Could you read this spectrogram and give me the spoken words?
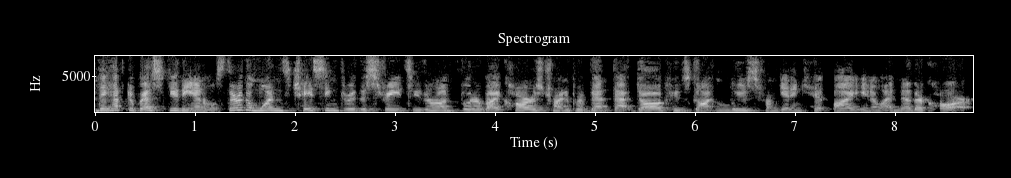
they have to rescue the animals. They're the ones chasing through the streets, either on foot or by cars, trying to prevent that dog who's gotten loose from getting hit by, you know, another car.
